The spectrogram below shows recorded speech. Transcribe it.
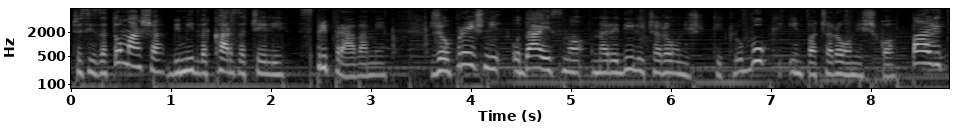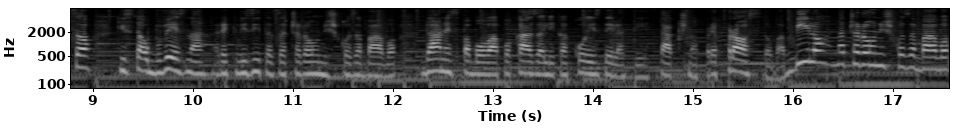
Če si za to Maša, bi mi dve kar začeli s pripravami. Že v prejšnji oddaji smo naredili čarovniški klobuk in pa čarovniško palico, ki sta obvezna rekvizita za čarovniško zabavo. Danes pa bova pokazali, kako izdelati takšno preprosto vabilo na čarovniško zabavo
